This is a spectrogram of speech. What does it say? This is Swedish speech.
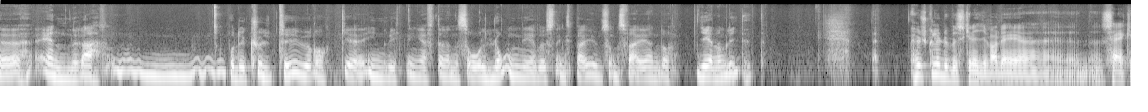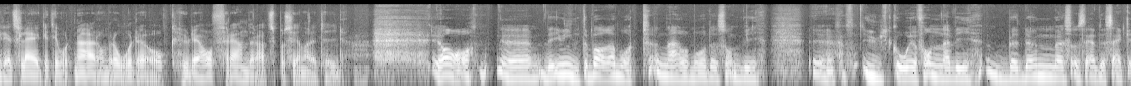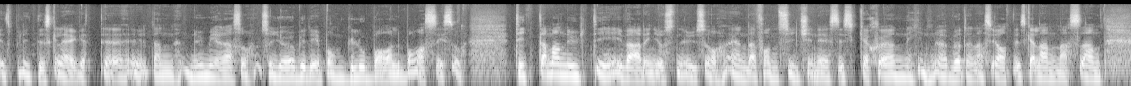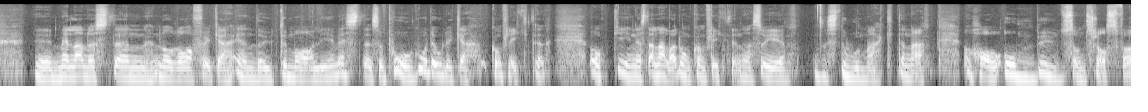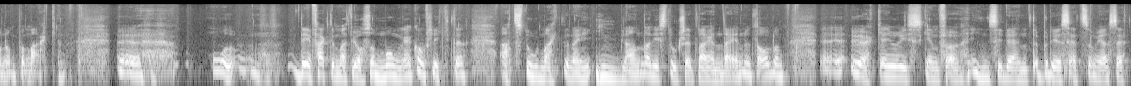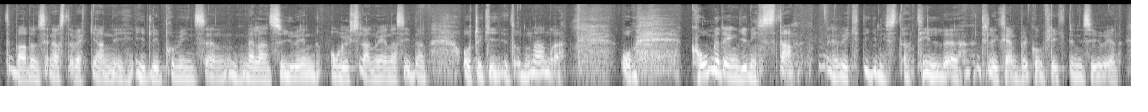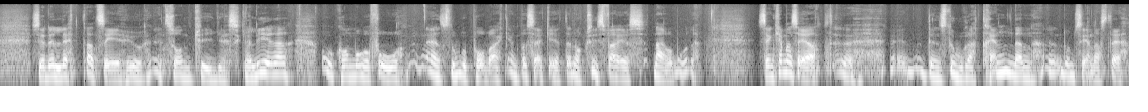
ändra mm, både kultur och inriktning efter en så lång nedrustningsperiod som Sverige ändå genomlidit. Hur skulle du beskriva det eh, säkerhetsläget i vårt närområde och hur det har förändrats på senare tid? Ja, eh, det är ju inte bara vårt närområde som vi eh, utgår ifrån när vi bedömer så att säga, det säkerhetspolitiska läget. Utan numera så, så gör vi det på en global basis. Och Tittar man ut i, i världen just nu så ända från Sydkinesiska sjön in över den asiatiska landmassan eh, Mellanöstern, norra Afrika, ända ut till Mali i väster så pågår det olika konflikter. Och i nästan alla de konflikterna så är stormakterna har ombud som slåss för dem på marken. Eh, och det faktum att vi har så många konflikter, att stormakterna är inblandade i stort sett varenda en av dem, eh, ökar ju risken för incidenter på det sätt som vi har sett bara den senaste veckan i Idlib-provinsen mellan Syrien och Ryssland å ena sidan och Turkiet å den andra. Och kommer det en gnista, en riktig gnista till eh, till exempel konflikten i Syrien så är det lätt att se hur ett sådant krig eskalerar och kommer att få en stor påverkan på säkerheten också i Sveriges närområde. Sen kan man säga att eh, den stora trenden de senaste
